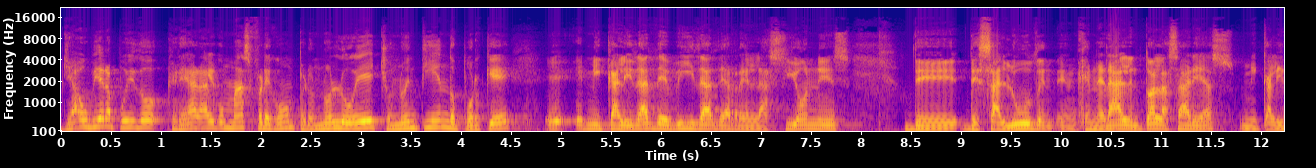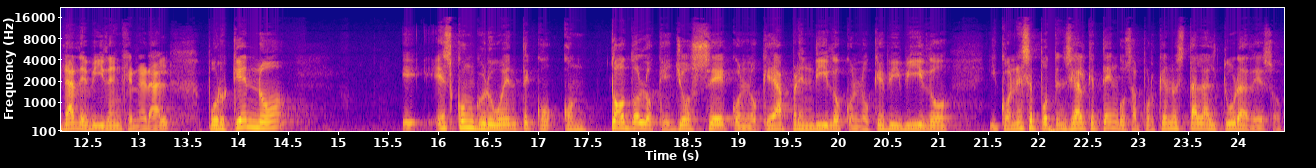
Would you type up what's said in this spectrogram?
ya hubiera podido crear algo más fregón, pero no lo he hecho, no entiendo por qué eh, eh, mi calidad de vida, de relaciones, de, de salud en, general, en todas las áreas, mi calidad de vida en general, ¿por qué no eh, es congruente con, con todo lo que yo sé, con lo que he aprendido, con lo que he vivido y con ese potencial que tengo? O sea, ¿por qué no está a la altura de eso?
